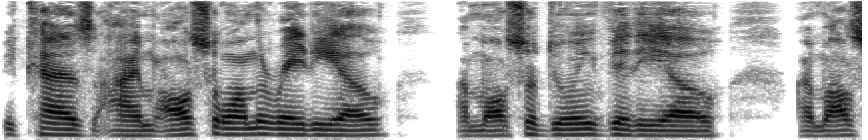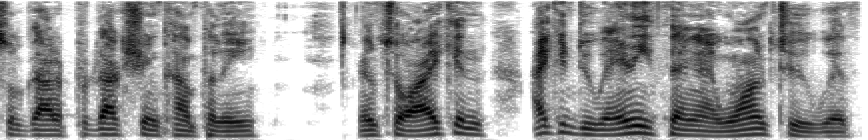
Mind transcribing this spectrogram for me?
because i'm also on the radio I'm also doing video. I'm also got a production company. And so I can I can do anything I want to with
